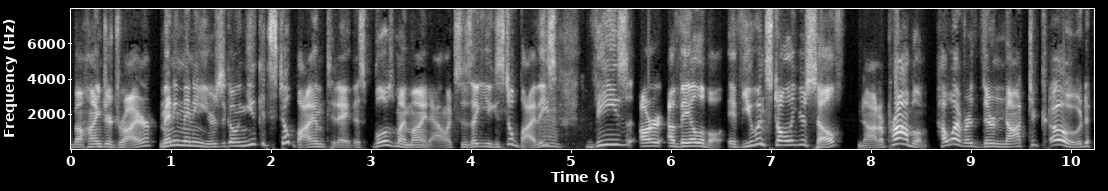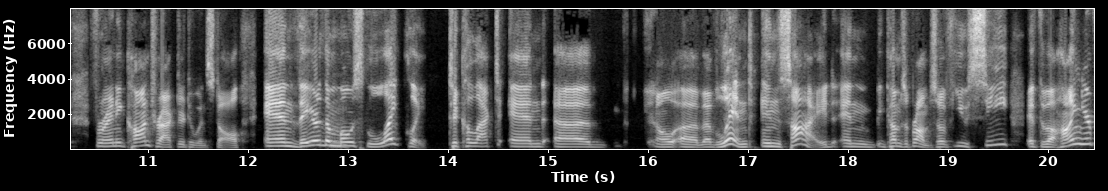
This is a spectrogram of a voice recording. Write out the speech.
behind your dryer, many many years ago, and you could still buy them today. This blows my mind, Alex. Is that you can still buy these? Mm. These are available if you install it yourself. Not a problem. However, they're not to code for any contractor to install, and they are the Mm. most likely to collect and uh, you know uh, lint inside and becomes a problem. So if you see if behind your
